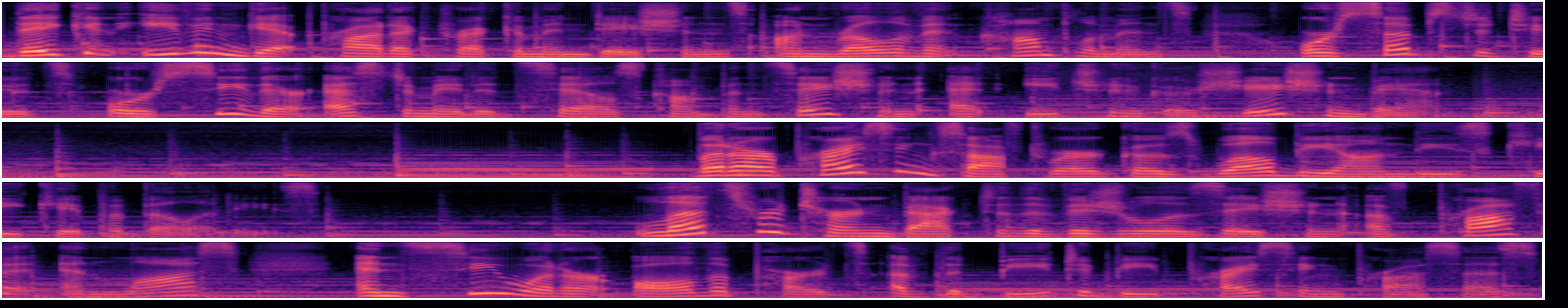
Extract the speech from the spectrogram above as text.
They can even get product recommendations on relevant complements or substitutes or see their estimated sales compensation at each negotiation band. But our pricing software goes well beyond these key capabilities. Let's return back to the visualization of profit and loss and see what are all the parts of the B2B pricing process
